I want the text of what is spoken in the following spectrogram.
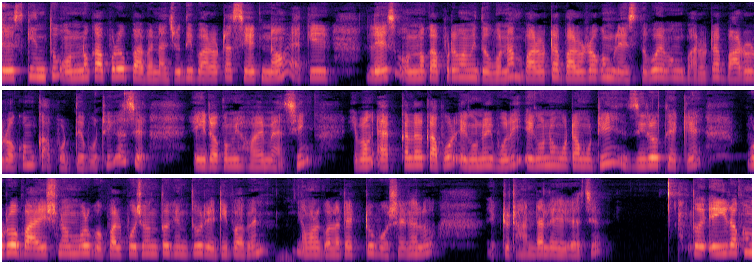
লেস কিন্তু অন্য কাপড়েও পাবে না। যদি বারোটা সেট নাও, একই লেস অন্য কাপড়েও আমি দেবো না। বারোটা বারো রকম লেস দেবো এবং বারোটা বারো রকম কাপড় দেবো, ঠিক আছে? এই রকমই হয় ম্যাচিং এবং এক কালার কাপড় এগুলোই বলি। এগুলো মোটামুটি জিরো থেকে পুরো বাইশ নম্বর গোপাল পর্যন্ত কিন্তু রেডি পাবেন। আমার গলাটা একটু বসে গেল, একটু ঠান্ডা লেগে গেছে। তো এই রকম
